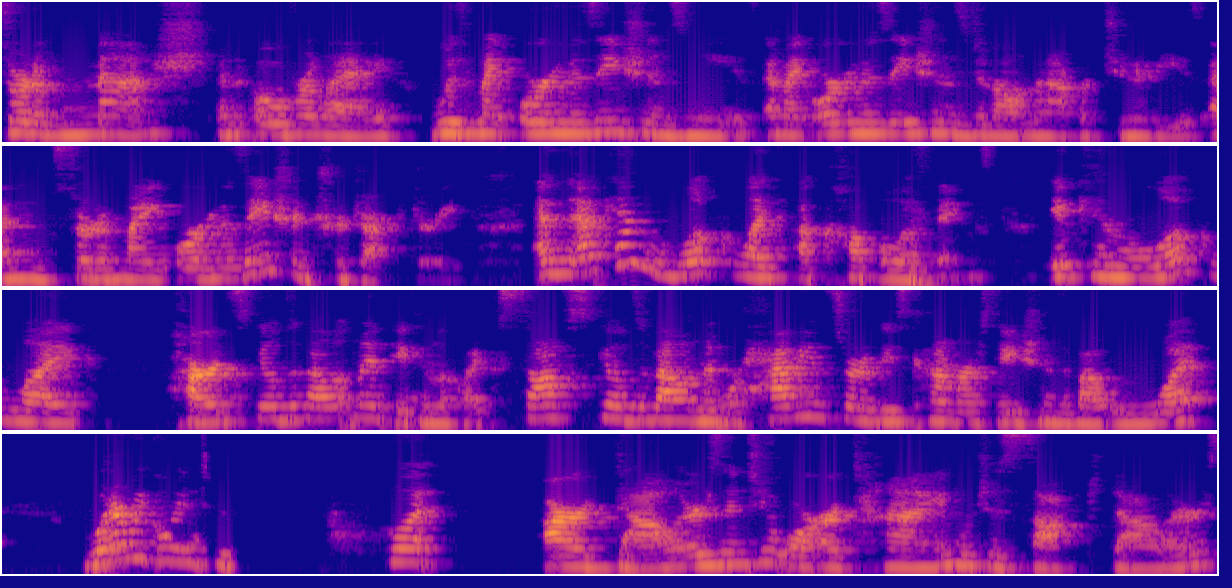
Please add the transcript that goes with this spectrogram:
sort of mesh and overlay with my organization's needs and my organization's development opportunities and sort of my organization trajectory? And that can look like a couple of things. It can look like hard skill development. It can look like soft skill development. We're having sort of these conversations about what what are we going to put our dollars into or our time, which is soft dollars,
